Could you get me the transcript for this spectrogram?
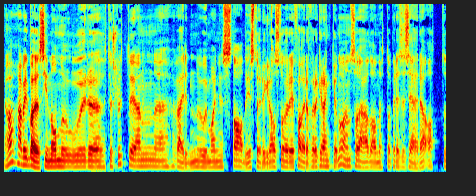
Ja. Jeg vil bare si noen ord til slutt. I en verden hvor man stadig i større grad står i fare for å krenke noen, så er jeg da nødt til å presisere at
